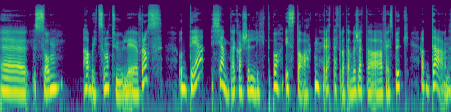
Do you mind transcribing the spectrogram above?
Eh, som har blitt så naturlig for oss. Og det kjente jeg kanskje litt på i starten, rett etter at jeg hadde sletta Facebook. At dæven,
